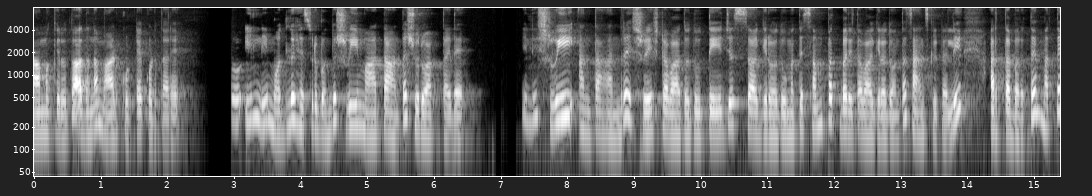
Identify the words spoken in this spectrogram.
ನಾಮಕ್ಕಿರುತ್ತೋ ಅದನ್ನು ಮಾಡಿಕೊಟ್ಟೇ ಕೊಡ್ತಾರೆ. ಸೊ ಇಲ್ಲಿ ಮೊದಲು ಹೆಸರು ಬಂದು ಶ್ರೀಮಾತಾ ಅಂತ ಶುರು ಆಗ್ತಾ ಇದೆ. ಇಲ್ಲಿ ಶ್ರೀ ಅಂತ ಅಂದರೆ ಶ್ರೇಷ್ಠವಾದದ್ದು, ತೇಜಸ್ಸಾಗಿರೋದು, ಮತ್ತು ಸಂಪತ್ಭರಿತವಾಗಿರೋದು ಅಂತ ಸಾಂಸ್ಕೃತಲ್ಲಿ ಅರ್ಥ ಬರುತ್ತೆ. ಮತ್ತು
